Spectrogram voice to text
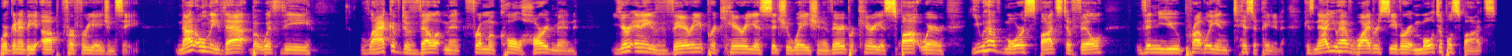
were going to be up for free agency. Not only that, but with the lack of development from Mecole Hardman, you're in a very precarious situation, a very precarious spot where you have more spots to fill than you probably anticipated. Because now you have wide receiver at multiple spots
